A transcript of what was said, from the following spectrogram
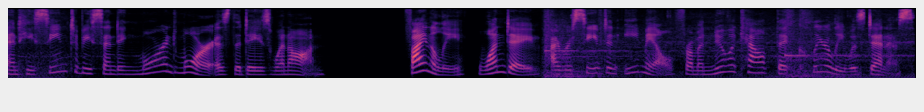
And he seemed to be sending more and more as the days went on. Finally, one day, I received an email from a new account that clearly was Dennis.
